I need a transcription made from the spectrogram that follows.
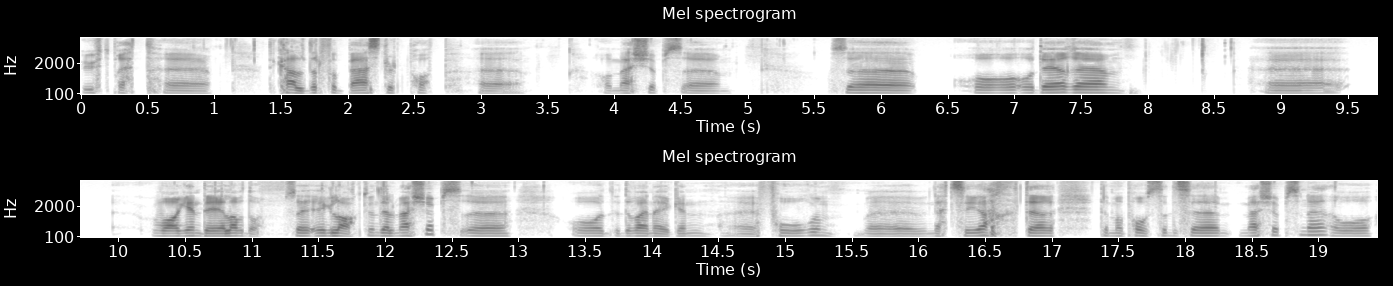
utbredt. de kalte det for bastard pop og mashups. Så og, og der eh, eh, var jeg en del av, da. Så jeg lagde en del mashups. Eh, og det var en egen eh, forum, eh, nettside, der, der man posta disse mashupsene. Og,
